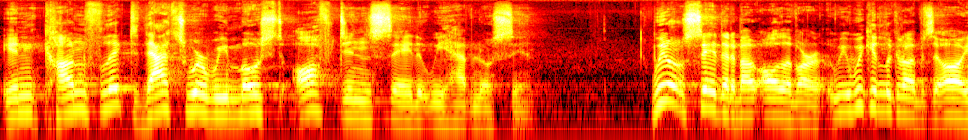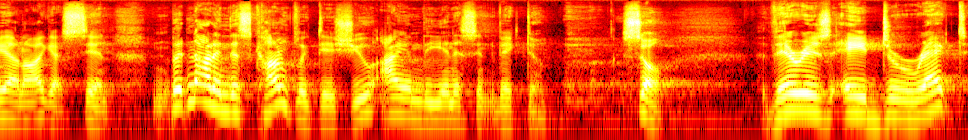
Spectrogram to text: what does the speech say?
In conflict that's where we most often say that we have no sin we don't say that about all of our we, we can look it up and say oh yeah no i got sin but not in this conflict issue i am the innocent victim so there is a direct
